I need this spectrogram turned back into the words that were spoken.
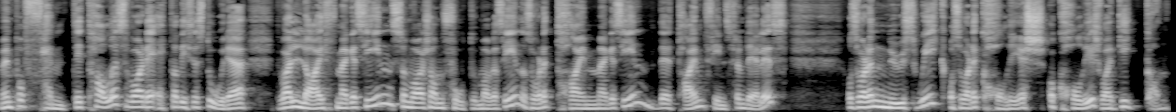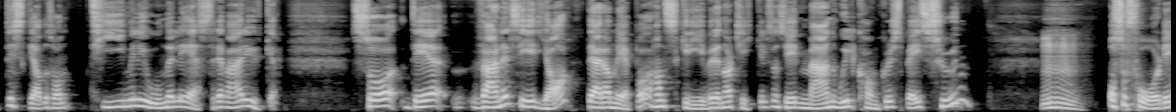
Men på 50-tallet var det et av disse store Det var Life Magazine, som var sånn fotomagasin, og så var det Time Magazine. Det Time fins fremdeles. Og så var det Newsweek, og så var det Colliers. Og Colliers var gigantisk. De hadde sånn ti millioner lesere hver uke. Så det Werner sier ja, det er han med på. Han skriver en artikkel som sier 'Man will conquer space soon'. Mhm. Og så får de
